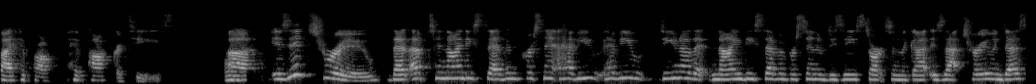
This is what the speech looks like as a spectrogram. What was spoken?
by Hippo- hippocrates. Mm-hmm. uh, is it true that up to 97% have you have you do you know that 97% of disease starts in the gut? Is that true? And does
